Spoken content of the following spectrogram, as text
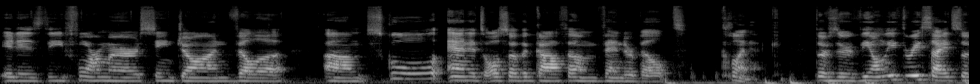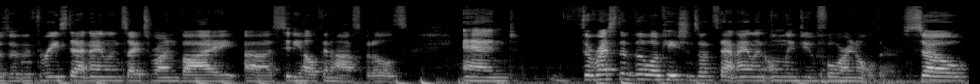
It is the former St. John Villa um, School, and it's also the Gotham Vanderbilt Clinic. Those are the only three sites. Those are the three Staten Island sites run by uh, City Health and Hospitals. And the rest of the locations on Staten Island only do four and older. So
